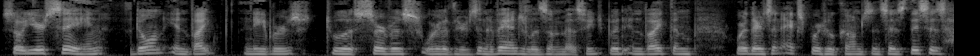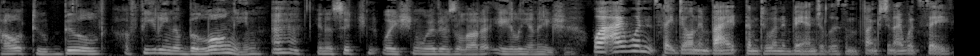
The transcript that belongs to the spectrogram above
So you're saying don't invite neighbors to a service where there's an evangelism message, but invite them where there's an expert who comes and says, This is how to build a feeling of belonging mm-hmm. in a situation where there's a lot of alienation. Well, I wouldn't say don't invite them to an evangelism function. I would say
